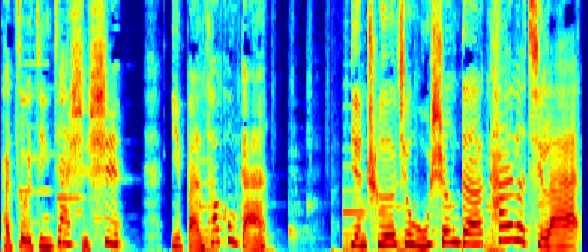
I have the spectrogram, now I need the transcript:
他坐进驾驶室，一扳操控杆。电车就无声地开了起来，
